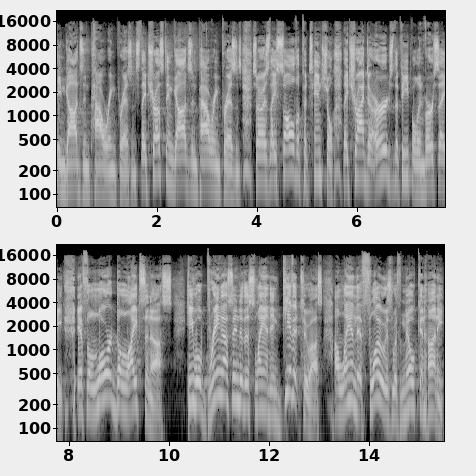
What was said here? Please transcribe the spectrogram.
in God's empowering presence. They trust in God's empowering presence. So as they saw the potential, they tried to urge the people in verse 8, if the Lord delights in us, he will bring us into this land and give it to us, a land that flows with milk and honey.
